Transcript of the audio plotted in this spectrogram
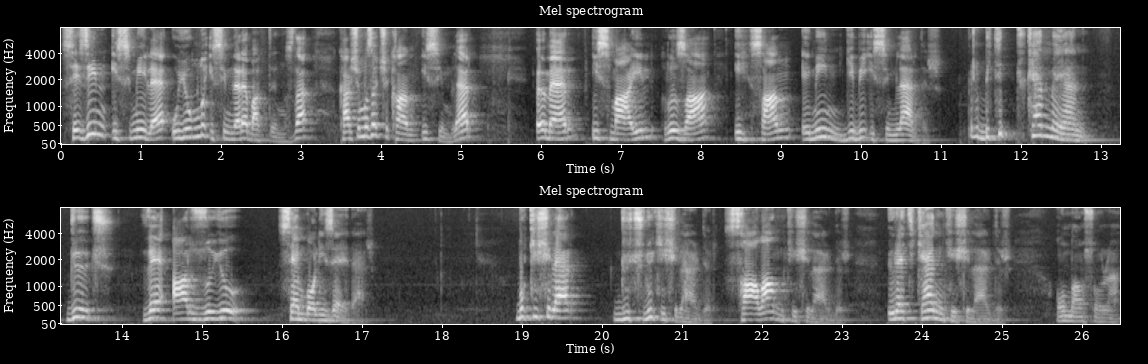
Sezin ismiyle uyumlu isimlere baktığımızda karşımıza çıkan isimler Ömer, İsmail, Rıza, İhsan, Emin gibi isimlerdir. Böyle bitip tükenmeyen güç ve arzuyu sembolize eder. Bu kişiler güçlü kişilerdir, sağlam kişilerdir, üretken kişilerdir. Ondan sonra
